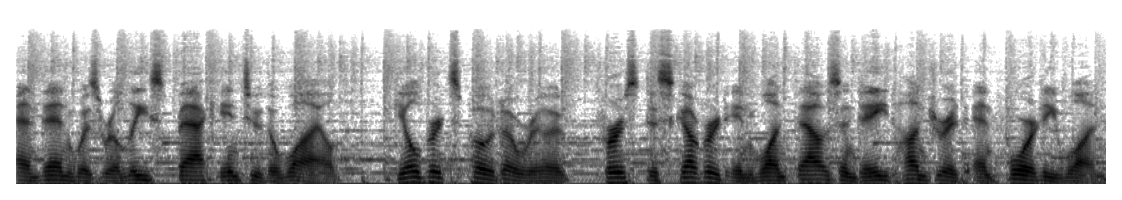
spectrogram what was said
and then was released back into the wild. Gilbert's Potoroo, first discovered in 1841.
